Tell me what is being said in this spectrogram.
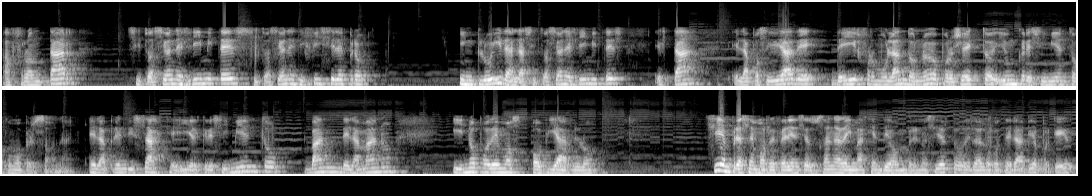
afrontar situaciones límites, situaciones difíciles, pero incluidas las situaciones límites está la posibilidad de, ir formulando un nuevo proyecto y un crecimiento como persona. El aprendizaje y el crecimiento van de la mano y no podemos obviarlo. Siempre hacemos referencia, Susana, a la imagen de hombre, ¿no es cierto?, de la logoterapia, porque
